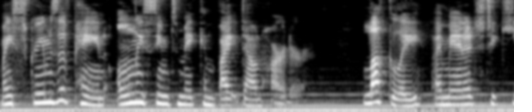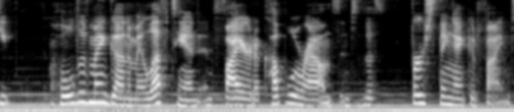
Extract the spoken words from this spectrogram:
My screams of pain only seemed to make him bite down harder. Luckily, I managed to keep hold of my gun in my left hand and fired a couple rounds into the first thing I could find.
